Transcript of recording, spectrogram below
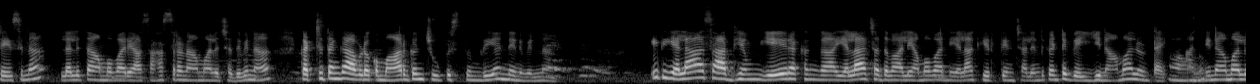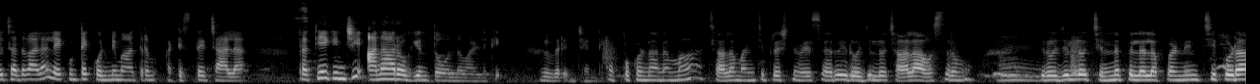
చేసిన లలిత అమ్మవారి ఆ సహస్రనామాలు చదివిన ఖచ్చితంగా ఆవిడ ఒక మార్గం చూపిస్తుంది అని నేను విన్నాను. ఇది ఎలా సాధ్యం? ఏ రకంగా? ఎలా చదవాలి? అమ్మవారిని ఎలా కీర్తించాలి? ఎందుకంటే వెయ్యి నామాలు ఉంటాయి. అన్ని నామాలు చదవాలా? లేకుంటే కొన్ని మాత్రం పఠిస్తే చాలా ప్రత్యేకించి అనారోగ్యంతో ఉన్న వాళ్ళకి. వివరించండి. తప్పకుండానమ్మా. చాలా మంచి ప్రశ్న వేశారు. ఈ రోజుల్లో చాలా అవసరము ఈ రోజుల్లో చిన్న పిల్లలప్పటి నుంచి కూడా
